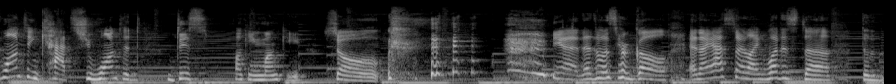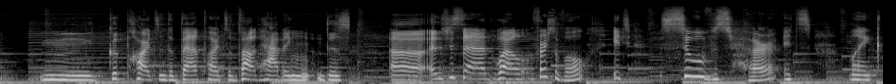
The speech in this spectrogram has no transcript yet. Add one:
wanting cats she wanted this fucking monkey so yeah that was her goal and i asked her like what is the the mm, good parts and the bad parts about having this uh, and she said well first of all it soothes her it's like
